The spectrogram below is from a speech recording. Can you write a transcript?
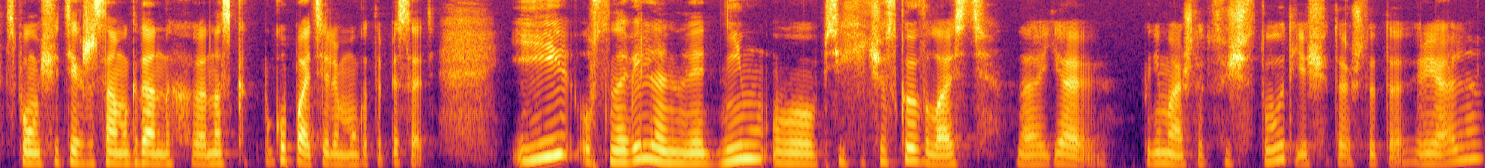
с помощью тех же самых данных нас как покупателя могут описать, и установили над ним психическую власть. Да, я понимаю, что это существует, я считаю, что это реально.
